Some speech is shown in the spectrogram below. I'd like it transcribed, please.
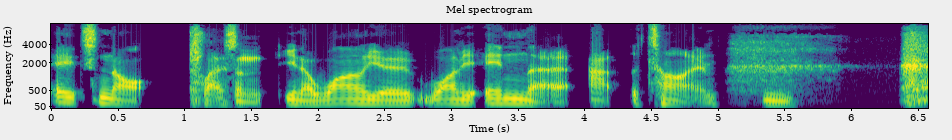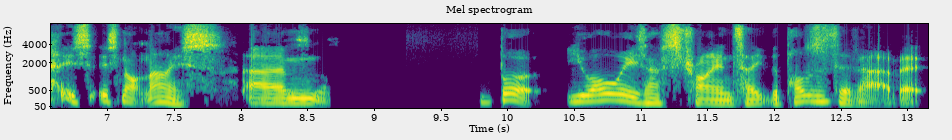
it's not pleasant. You know, while you while you're in there at the time, mm. it's it's not nice. Um, not. But you always have to try and take the positive out of it.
